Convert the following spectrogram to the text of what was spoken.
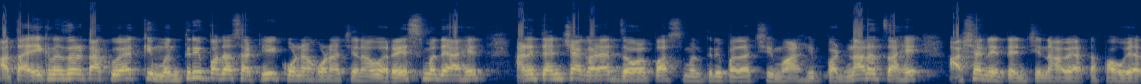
आता एक नजर टाकूयात की मंत्रिपदासाठी कोणाकोणाची नावं रेसमध्ये आहेत आणि त्यांच्या गळ्यात जवळपास मंत्रिपदाची माळ ही पडणारच आहे अशा नेत्यांची नावे आता पाहूयात.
